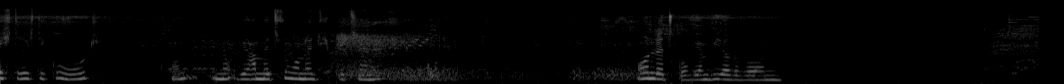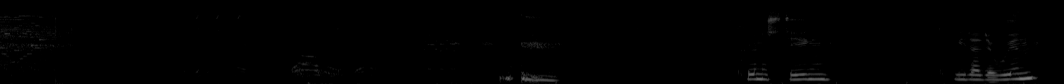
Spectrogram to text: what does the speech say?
Echt richtig gut. Und wir haben jetzt 95%. Und let's go, wir haben wieder gewonnen. Schönes Ding. Wieder der Win.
